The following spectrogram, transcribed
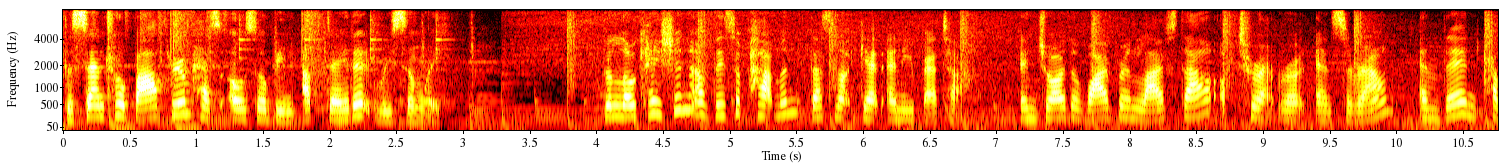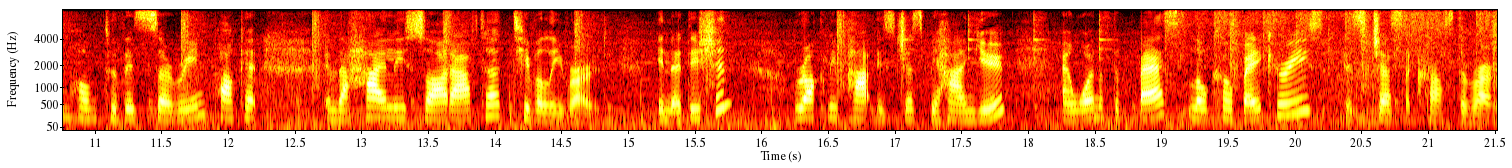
The central bathroom has also been updated recently. The location of this apartment does not get any better. Enjoy the vibrant lifestyle of Toorak Road and surround, and then come home to this serene pocket in the highly sought after Tivoli Road. In addition, Rockley Park is just behind you, and one of the best local bakeries is just across the road.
